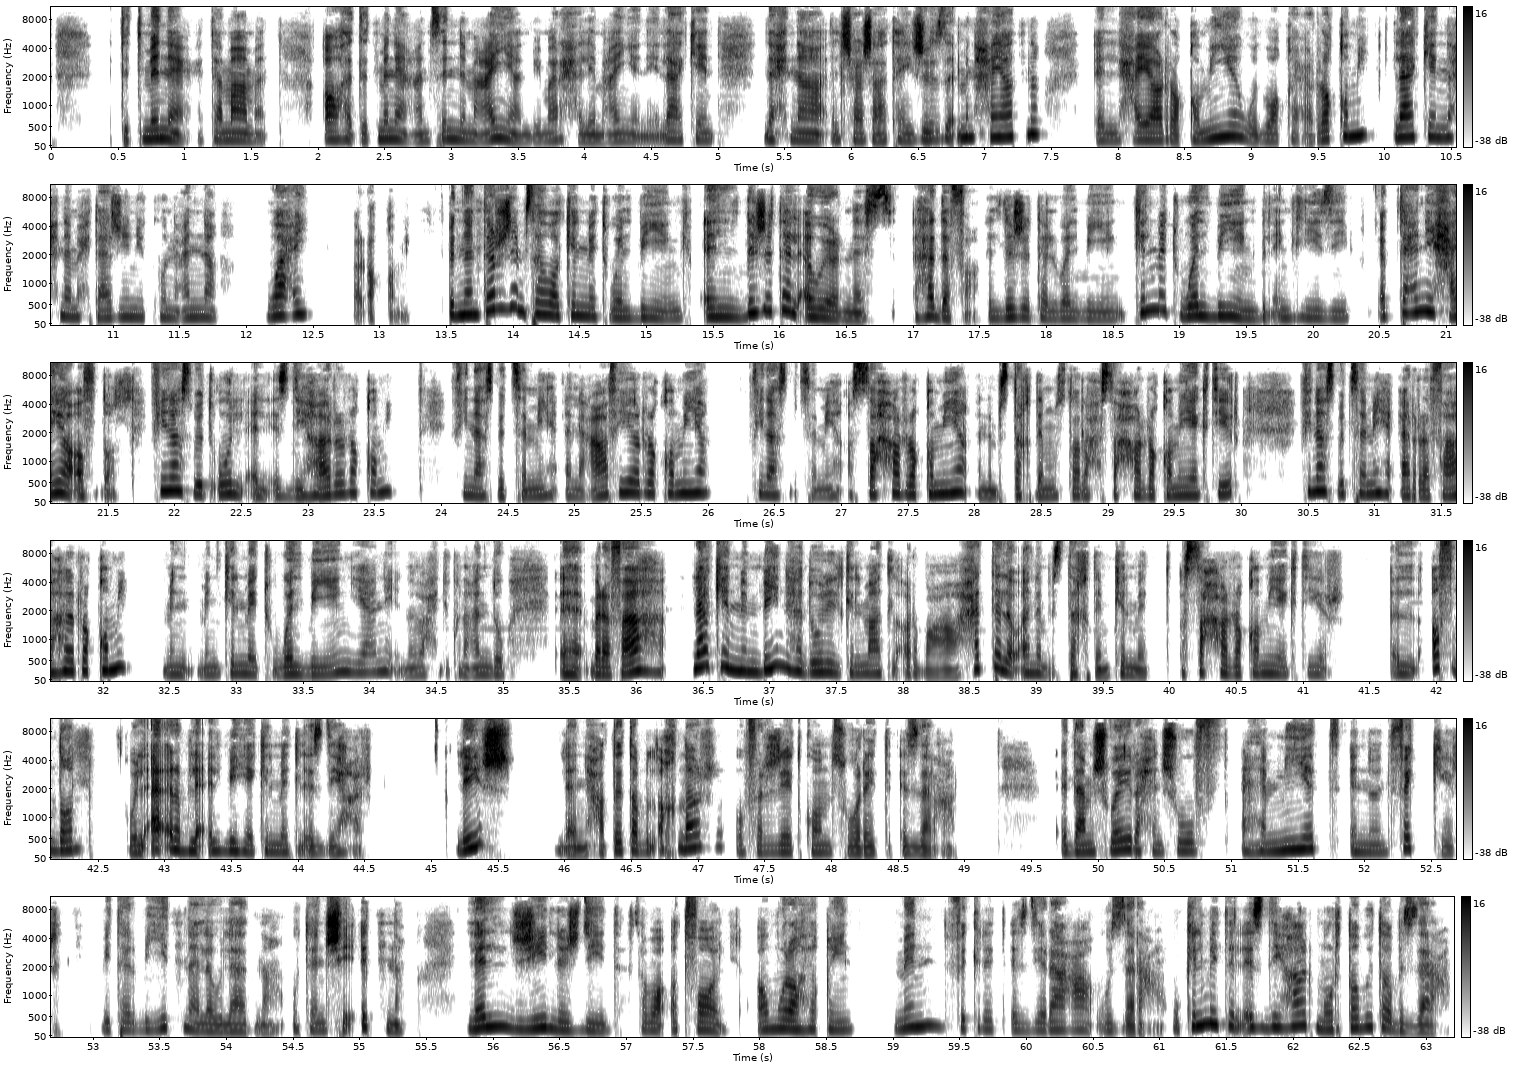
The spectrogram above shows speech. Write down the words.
تتمنع تماما. آه هتتمنع عن سن معين بمرحلة معينة لكن نحن الشاشات هي جزء من حياتنا. الحياة الرقمية والواقع الرقمي لكن نحن محتاجين يكون عندنا وعي رقمي. بدنا نترجم سوا كلمة well being ال digital awareness هدفها ال digital well being كلمة well being بالإنجليزي بتعني حياة أفضل. في ناس بتقول الازدهار الرقمي في ناس بتسميه العافية الرقمية في ناس بتسميها الصحة الرقمية. أنا بستخدم مصطلح الصحة الرقمية كتير. في ناس بتسميه الرفاه الرقمي. من من كلمة well being يعني إنه الواحد يكون عنده آه، رفاه. لكن من بين هدول الكلمات الأربعة حتى لو أنا بستخدم كلمة الصحة الرقمية كتير الأفضل والأقرب لقلبي هي كلمة الازدهار. ليش؟ لأني حطيتها بالأخضر وفرجيتكم صورة الزرعة. قدام شوي رح نشوف أهمية إنه نفكر بتربيتنا لأولادنا وتنشئتنا للجيل الجديد سواء أطفال أو مراهقين من فكرة الزراعة والزرعة. وكلمة الازدهار مرتبطة بالزرعة.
